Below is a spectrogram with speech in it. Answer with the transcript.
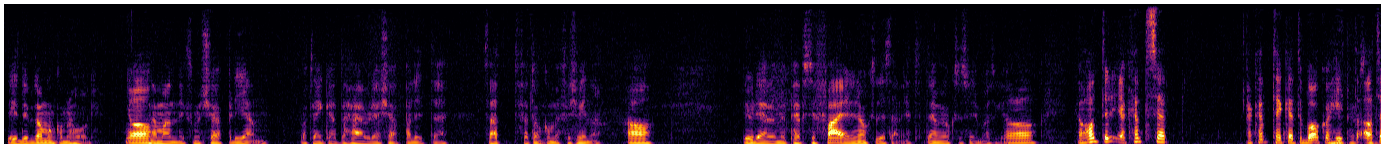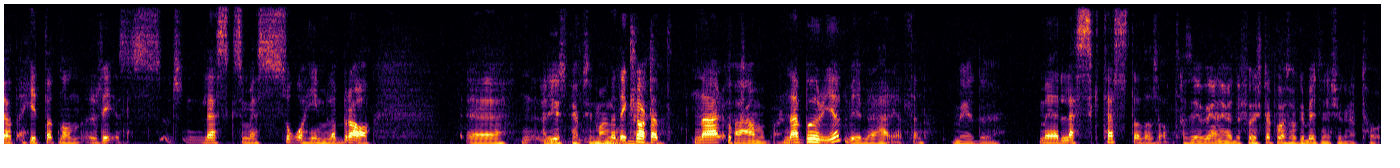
Det är de man kommer ihåg. När Ja. man liksom köper det igen. Och tänker att det här vill jag köpa lite så att, för att de kommer försvinna. Ja. Det gjorde jag även med Pepsi Fire, den är också decenniet. Den var också svinbra tycker jag. ja. Jag, har inte, jag kan inte säga att jag kan tänka tillbaka och hitta, att jag har hittat någon läsk som är så himla bra. Eh, just Pepsi Mango men det är klart att när, upp, när började vi med det här egentligen? Med, eh, Med läsktestande och sånt? alltså jag vet inte, det första på sockerbiten är 2012.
